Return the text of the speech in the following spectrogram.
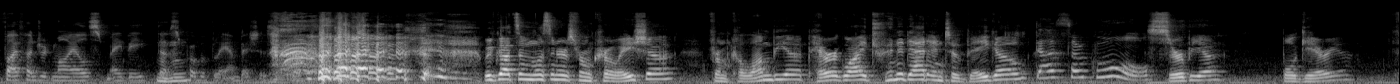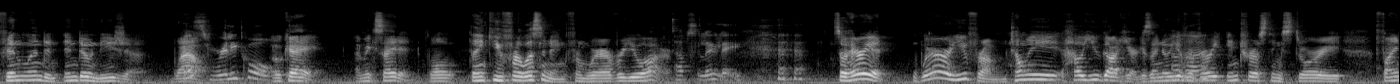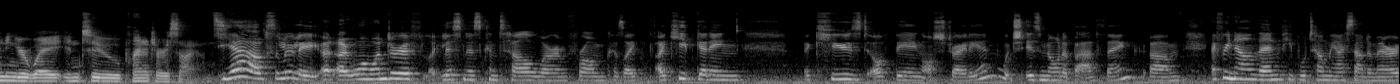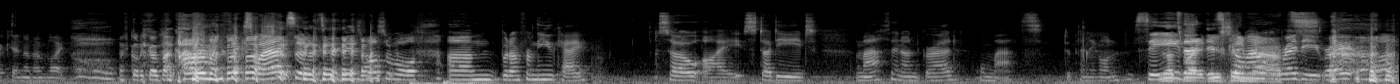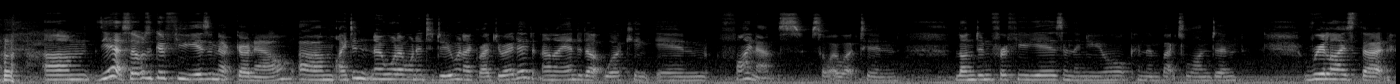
500 miles, maybe. That's Mm-hmm. probably ambitious. We've got some listeners from Croatia, from Colombia, Paraguay, Trinidad and Tobago, That's so cool. Serbia, Bulgaria, Finland, and Indonesia. Wow. That's really cool. Okay, I'm excited. Well, thank you for listening from wherever you are. Absolutely. So, Harriet, where are you from? Tell me how you got here, because I know you have a Uh-huh. very interesting story finding your way into planetary science. yeah, absolutely. I, I wonder if like listeners can tell where I'm from because I, I keep getting accused of being Australian, which is not a bad thing. Um, every now and then people tell me I sound American, and I'm like, oh, I've got to go back home and fix my accent as quickly as possible. Um, but I'm from the UK, so I studied math in undergrad or maths. Depending on see That's that right, it's come out already, right? Uh-huh. um, yeah, so that was a good few years ago now. Um, I didn't know what I wanted to do when I graduated, and I ended up working in finance. So I worked in London for a few years, and then New York, and then back to London. Realized that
